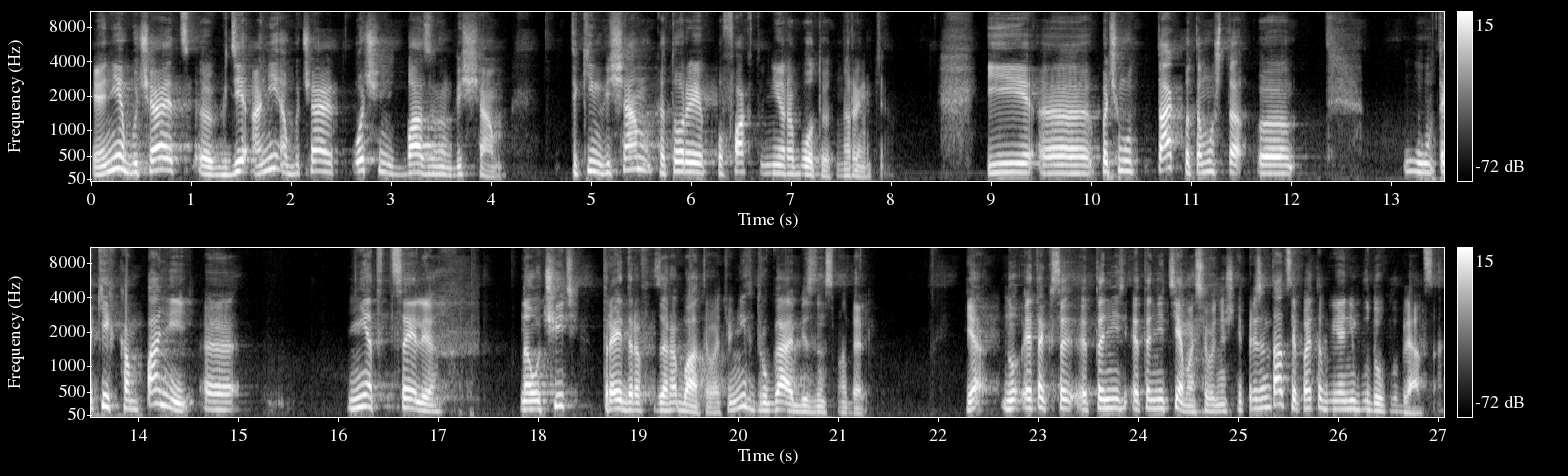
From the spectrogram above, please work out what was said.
и они обучают, э, где они обучают очень базовым вещам, таким вещам, которые по факту не работают на рынке. И э, почему так? Потому что э, у таких компаний э, нет цели научить трейдеров зарабатывать. У них другая бизнес-модель. Я, ну, это, это, не, это не тема сегодняшней презентации, поэтому я не буду углубляться.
